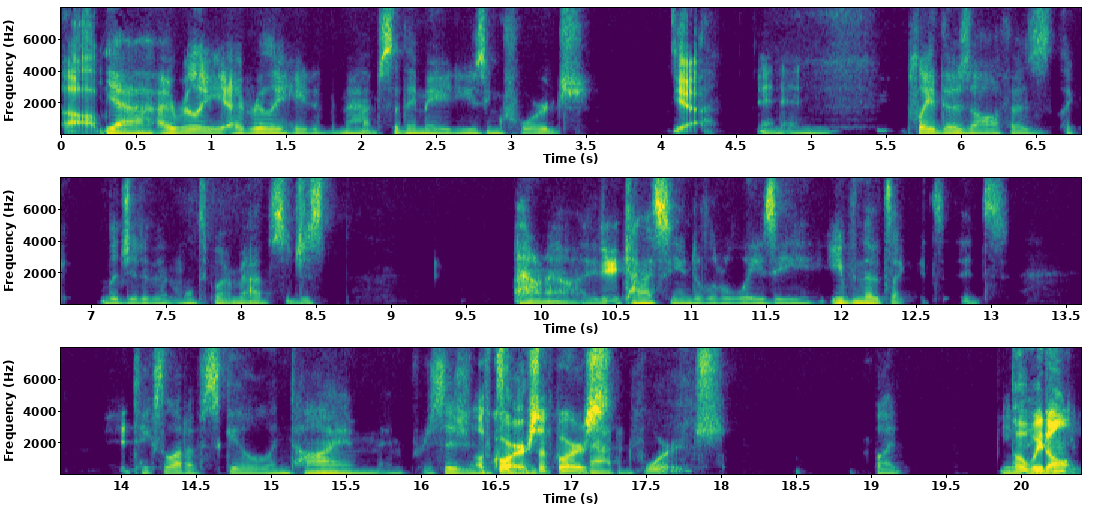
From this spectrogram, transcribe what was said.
Um, Yeah, I really, I really hated the maps that they made using Forge yeah, and and played those off as like legitimate multiplayer maps. It just, I don't know. It, it kind of seemed a little lazy, even though it's like it's it's it takes a lot of skill and time and precision. Of course, of course. Map and Forge, but you But know, we don't-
